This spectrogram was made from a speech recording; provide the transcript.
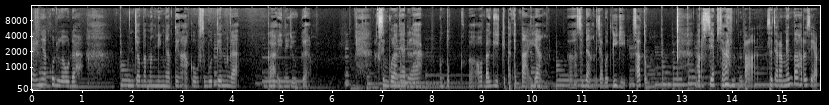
kayaknya aku juga udah mencoba mengingat yang aku sebutin nggak nggak ini juga. Kesimpulannya adalah untuk uh, oh bagi kita kita yang uh, sedang dicabut gigi. Satu harus siap secara mental secara mental harus siap.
